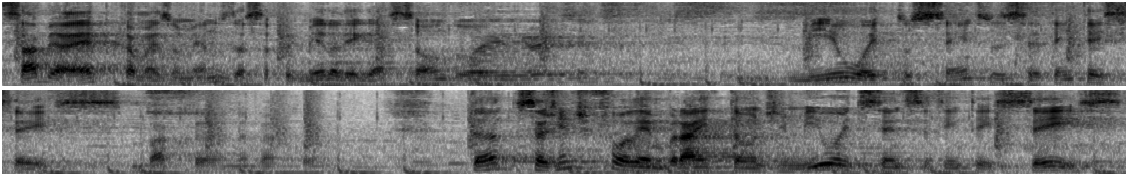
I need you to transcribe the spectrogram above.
sabe a época mais ou menos dessa primeira ligação do. Foi 1876. 1876. Bacana, bacana. Tanto, se a gente for lembrar então de 1876,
